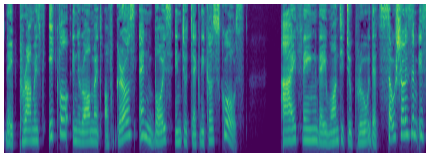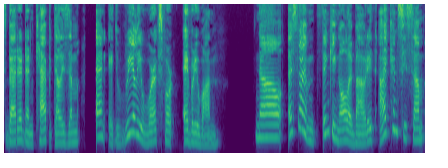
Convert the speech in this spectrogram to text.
they promised equal enrollment of girls and boys into technical schools. I think they wanted to prove that socialism is better than capitalism and it really works for everyone. Now, as I'm thinking all about it, I can see some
